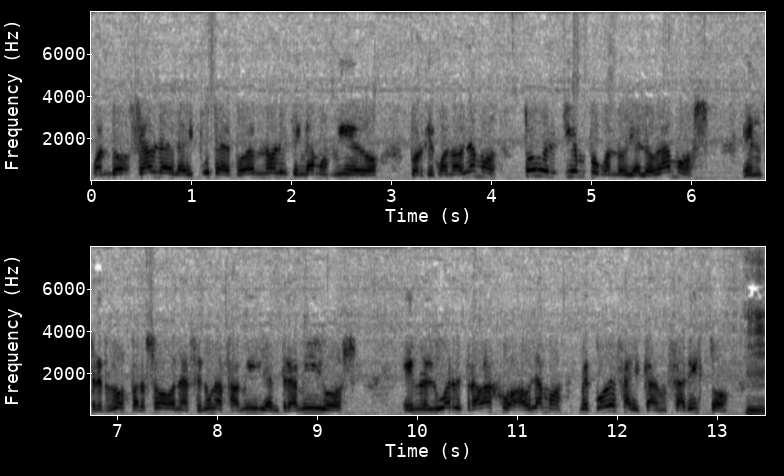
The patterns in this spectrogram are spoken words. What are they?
Cuando se habla de la disputa del poder, no le tengamos miedo, porque cuando hablamos todo el tiempo, cuando dialogamos entre dos personas, en una familia, entre amigos, en el lugar de trabajo, hablamos, ¿me podés alcanzar esto? Mm.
